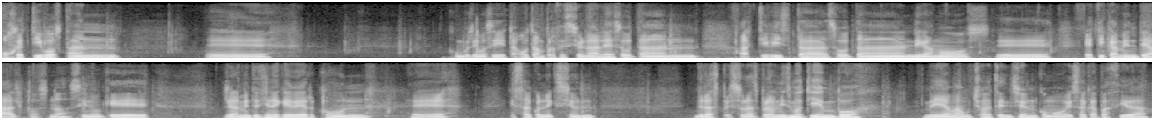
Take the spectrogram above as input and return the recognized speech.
objetivos tan como podríamos decir, o tan profesionales o tan activistas o tan, digamos, eh, éticamente altos, ¿no? Sino que realmente tiene que ver con eh, esa conexión de las personas. Pero al mismo tiempo me llama mucho la atención como esa capacidad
